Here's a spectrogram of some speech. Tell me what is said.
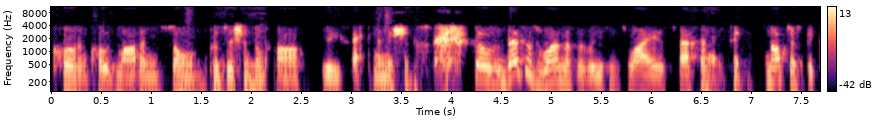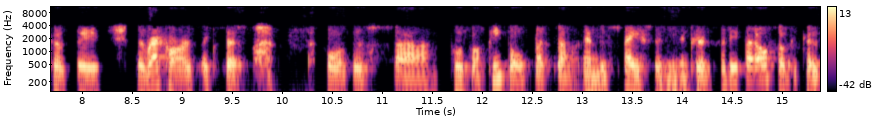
quote unquote modern Song position of these academicians. So this is one of the reasons why it's fascinating, not just because they, the records exist for this uh, group of people, but uh, in the space in Imperial City, but also because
